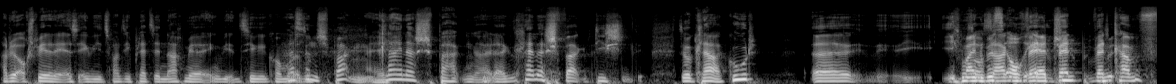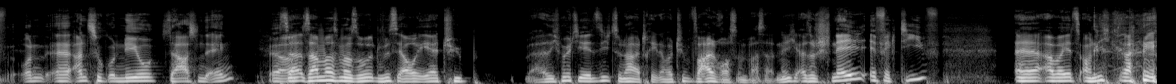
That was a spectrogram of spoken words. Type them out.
Hatte auch später, der ist irgendwie 20 Plätze nach mir irgendwie ins Ziel gekommen. Du so. einen Spacken, ey? Kleiner Spacken, Alter. Kleiner Spacken. Die, so klar, gut. Äh, ich meine, du bist auch Wett, eher Wett, Typ- Wettkampf und äh, Anzug und Neo saßen eng. Ja. Sa sagen wir es mal so, du bist ja auch eher Typ, also ich möchte dir jetzt nicht zu nahe treten, aber Typ Walross im Wasser, nicht? Also schnell, effektiv, äh, aber jetzt auch nicht gerade.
